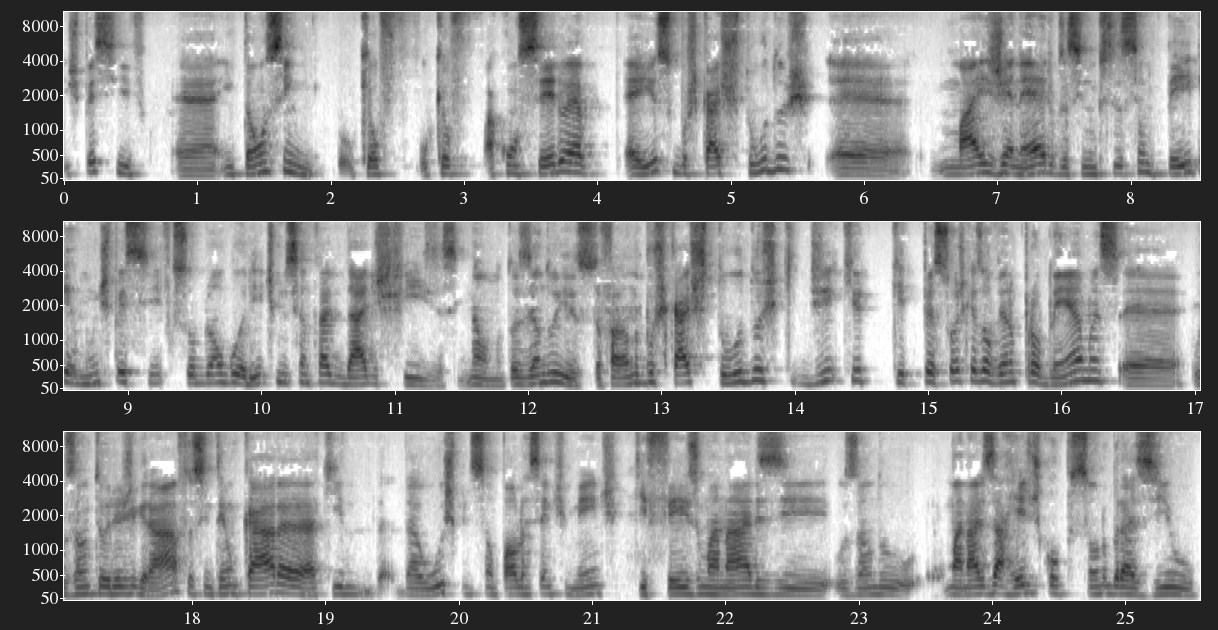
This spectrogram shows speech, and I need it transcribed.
específico. É, então, assim, o que eu, o que eu aconselho é é isso, buscar estudos é, mais genéricos, assim, não precisa ser um paper muito específico sobre um algoritmo de centralidade X, assim, não, não estou dizendo isso, estou falando buscar estudos que, de que, que pessoas resolveram problemas é, usando teoria de grafos, assim, tem um cara aqui da USP de São Paulo recentemente que fez uma análise usando, uma análise da rede de corrupção no Brasil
